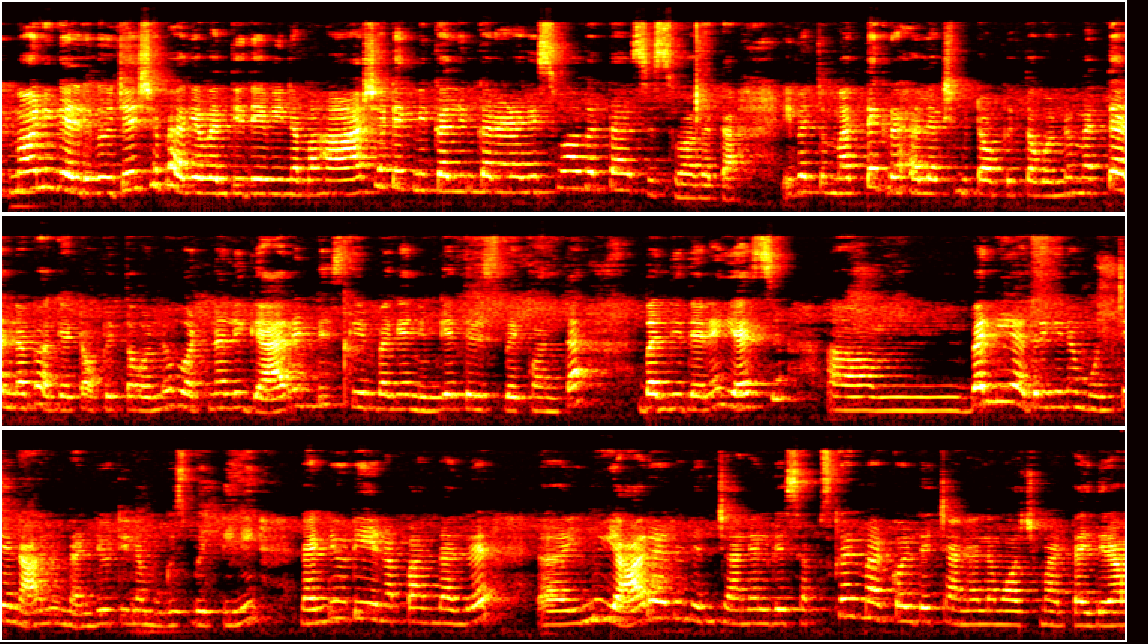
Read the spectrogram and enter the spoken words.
ಗುಡ್ ಮಾರ್ನಿಂಗ್ ಎಲ್ರಿಗೂ ಜೈಶ ಭಾಗ್ಯವಂತಿ ದೇವಿ ನಮ್ಮ ಆಶಾ ಟೆಕ್ನಿಕಲ್ ಇನ್ ಕನ್ನಡಗೆ ಸ್ವಾಗತ, ಸುಸ್ವಾಗತ. ಇವತ್ತು ಮತ್ತೆ ಗೃಹಲಕ್ಷ್ಮಿ ಟಾಪಿಕ್ ತಗೊಂಡು, ಮತ್ತೆ ಅನ್ನಭಾಗ್ಯ ಟಾಪಿಕ್ ತಗೊಂಡು ಒಟ್ಟಿನಲ್ಲಿ ಗ್ಯಾರಂಟಿ ಸ್ಕೀಮ್ ಬಗ್ಗೆ ನಿಮಗೆ ತಿಳಿಸ್ಬೇಕು ಅಂತ ಬಂದಿದ್ದೇನೆ. ಎಸ್ ಬನ್ನಿ, ಅದರಿಗಿನ ಮುಂಚೆ ನಾನು ನನ್ನ ಡ್ಯೂಟಿನ ಮುಗಿಸ್ಬಿಡ್ತೀನಿ. ನನ್ನ ಡ್ಯೂಟಿ ಏನಪ್ಪ ಅಂತಂದರೆ ಇನ್ನು ಯಾರ್ಯಾರು ನನ್ನ ಚಾನಲ್ಗೆ ಸಬ್ಸ್ಕ್ರೈಬ್ ಮಾಡ್ಕೊಳ್ದೆ ಚಾನಲ್ನ ವಾಚ್ ಮಾಡ್ತಾ ಇದ್ದೀರಾ,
